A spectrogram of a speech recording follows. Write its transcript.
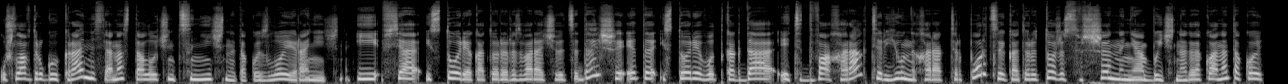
ушла в другую крайность, она стала очень циничной, такой злой ироничной. И вся история, которая разворачивается дальше, это история вот когда эти два характера, юный характер порции, который тоже совершенно необычный, это такой, она такой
